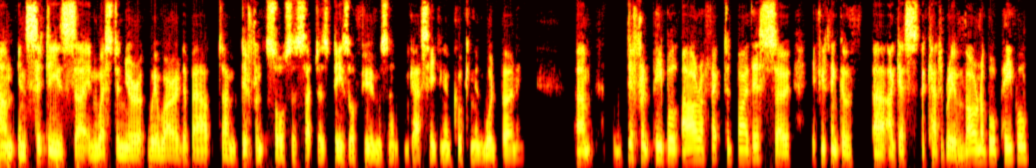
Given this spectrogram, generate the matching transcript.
Um, in cities uh, in Western Europe, we're worried about um, different sources such as diesel fumes and gas heating and cooking and wood burning. Um, different people are affected by this. So, if you think of, uh, I guess, a category of vulnerable people,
